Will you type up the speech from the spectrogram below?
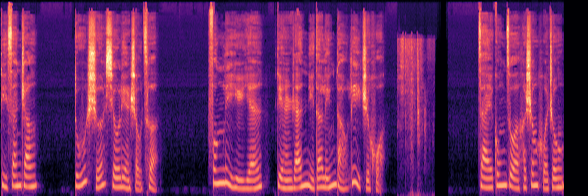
第三章，毒舌修炼手册。锋利语言点燃你的领导力之火。在工作和生活中，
